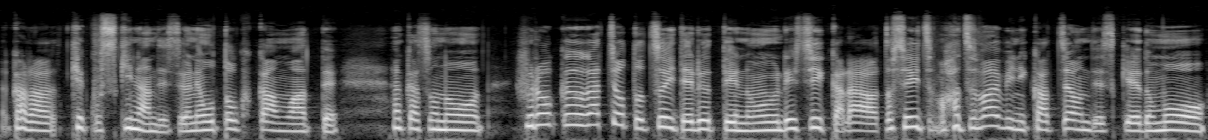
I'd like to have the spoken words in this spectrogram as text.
だから結構好きなんですよね。お得感もあって。なんかその、付録がちょっとついてるっていうのも嬉しいから、私いつも発売日に買っちゃうんですけれども、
